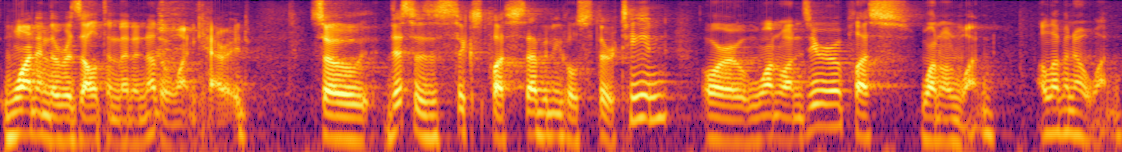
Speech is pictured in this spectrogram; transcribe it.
one in the result and then another one carried. So this is 6 plus 7 equals 13, or 110 plus 111, 1101.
